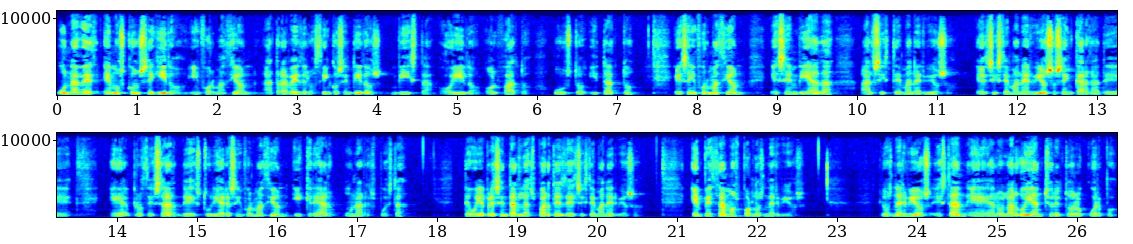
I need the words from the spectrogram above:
una vez hemos conseguido información a través de los cinco sentidos, vista, oído, olfato, gusto y tacto, esa información es enviada al sistema nervioso. El sistema nervioso se encarga de eh, procesar, de estudiar esa información y crear una respuesta. Te voy a presentar las partes del sistema nervioso. Empezamos por los nervios. Los nervios están eh, a lo largo y ancho de todo el cuerpo.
